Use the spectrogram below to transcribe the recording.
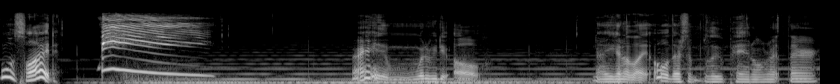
Ooh, slide. Alright, what do we do? Oh. Now you gotta like, oh, there's a blue panel right there.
